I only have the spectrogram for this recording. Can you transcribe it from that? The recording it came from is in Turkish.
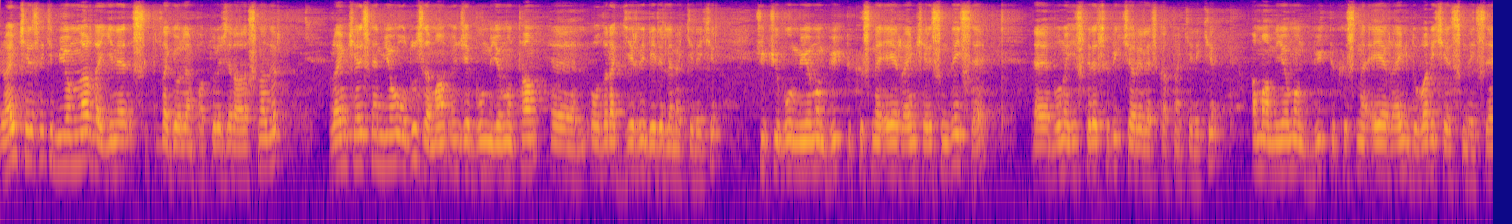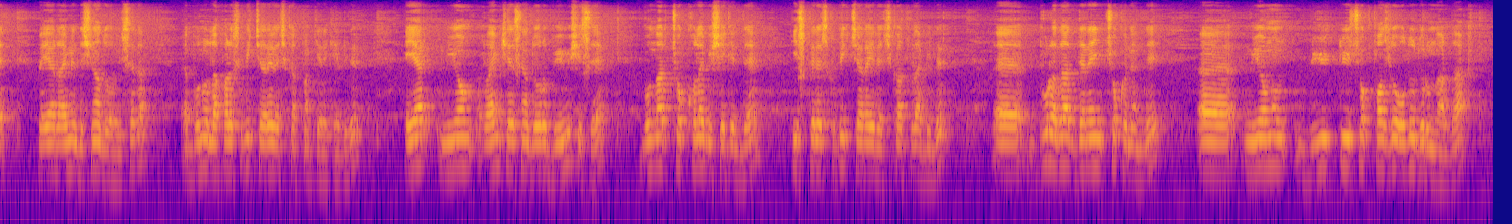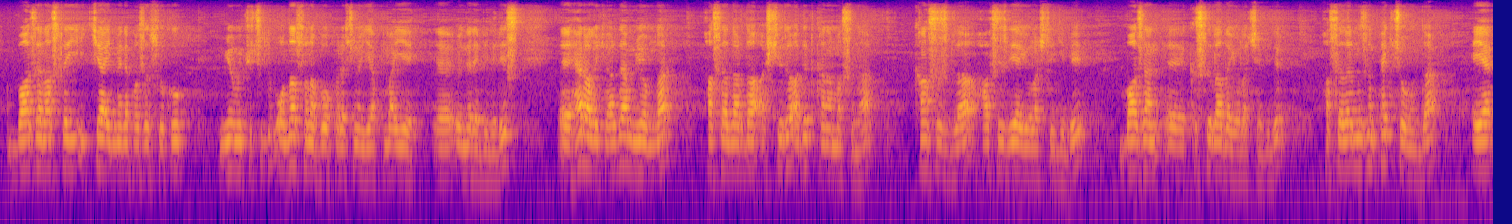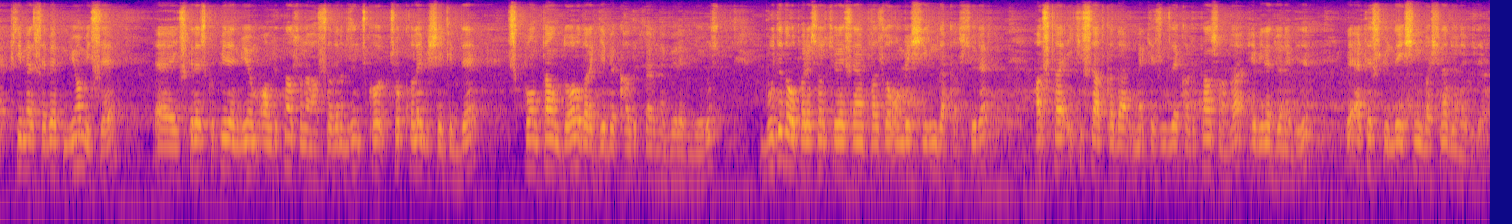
Rahim içerisindeki miyomlar da yine sıklıkla görülen patolojiler arasındadır. Rahim içerisinde miyom olduğu zaman önce bu miyomun tam e, olarak yerini belirlemek gerekir. Çünkü bu miyomun büyük bir kısmı eğer rahim içerisindeyse e, bunu histeroskopik cerrahiyle çıkartmak gerekir. Ama miyomun büyük bir kısmı eğer rahim duvarı içerisindeyse veya rahimin dışına doğruysa da e, bunu laparoskopik cerrahiyle çıkartmak gerekebilir. Eğer miyom rahim içerisine doğru büyümüş ise bunlar çok kolay bir şekilde histeroskopik cerrahiyle çıkartılabilir. E, burada deneyim çok önemli. E, miyomun büyüklüğü çok fazla olduğu durumlarda bazen hastayı iki ay menopoza sokup miyomu küçültüp ondan sonra bu operasyonu yapmayı e, önerebiliriz. E, her halükarda miyomlar hastalarda aşırı adet kanamasına, kansızlığa, halsizliğe yol açtığı gibi bazen e, kısırlığa da yol açabilir. Hastalarımızın pek çoğunda eğer primer sebep miyom ise e, histeroskopiyle miyom aldıktan sonra hastalarımızın çok, kolay bir şekilde spontan doğal olarak gebe kaldıklarını görebiliyoruz. Burada da operasyon süresi en fazla 15-20 dakika sürer. Hasta 2 saat kadar merkezimizde kaldıktan sonra evine dönebilir ve ertesi günde işinin başına dönebilir.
